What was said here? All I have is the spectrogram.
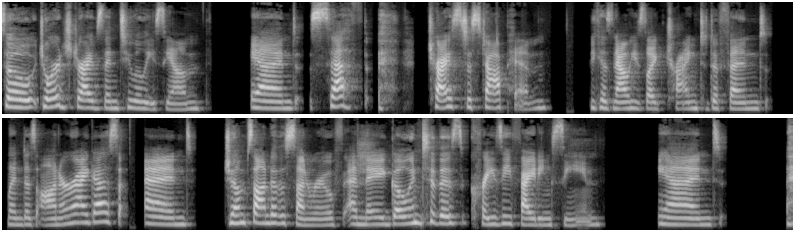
So George drives into Elysium, and Seth tries to stop him because now he's like trying to defend Linda's honor, I guess, and jumps onto the sunroof and they go into this crazy fighting scene. And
